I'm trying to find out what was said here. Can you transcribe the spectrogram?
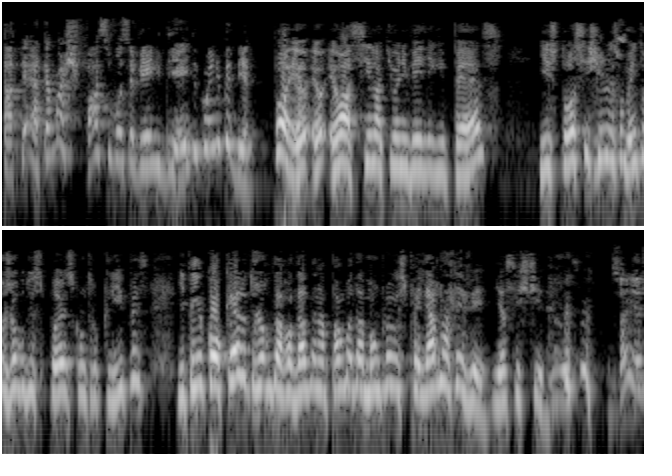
tá até, é até, mais fácil você ver NBA do que o NBB. Pô, eu, eu, eu assino aqui o NBA League Pass e estou assistindo nesse momento o jogo do Spurs contra o Clippers e tenho qualquer outro jogo da rodada na palma da mão para eu espelhar na TV e assistir. Isso, isso aí.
